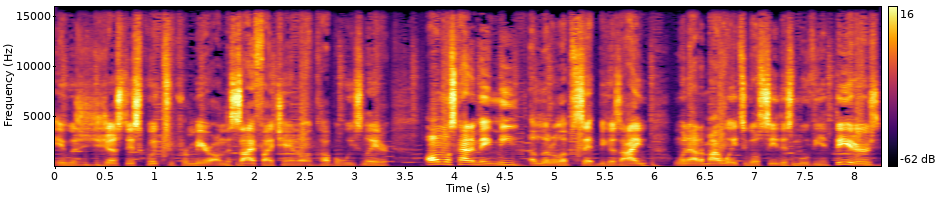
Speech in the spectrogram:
it was just as quick to premiere on the Sci-Fi channel a couple weeks later. Almost kind of made me a little upset because I went out of my way to go see this movie in theaters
